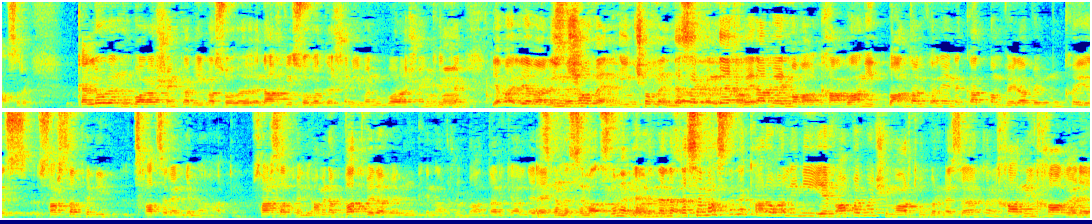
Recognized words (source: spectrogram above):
ասրը Կլորը Նուբարաշենկան հիմա նախկին Սովետաշեն հիմա Նուբարաշենկը եւ այլ եւ այլ ինչով են ինչով են տեսեք այնտեղ վերաբերմամբ քաբանի բանտարկալների նկատմամբ վերաբերմունքը ես սարսափելի ցածր եմ գնահատում սարսափելի ամենավատ վերաբերմունքն արժում բանտարկալները այսինքն նսեմացնում են նսեմացնելը կարող է լինի եւ անպայման չի մարդուն բռնես խառնի խաղերը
